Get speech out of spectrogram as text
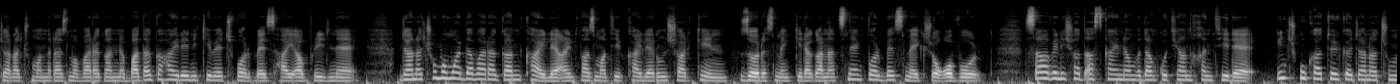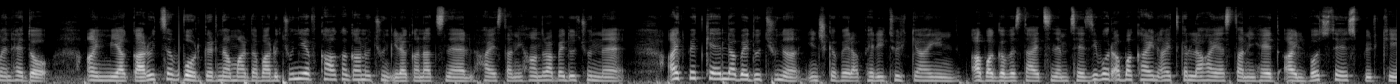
ճանաչման ռազմավարական նպատակը հայրենիքի մեջ որպես հայ ապրիլն է։ Ճանաչումը մարդավարական քայլ է այն բազմաթիվ քայլերուն շարքին, զորս մենք իրականացնենք որպես մեկ ժողովուրդ։ Սա ավելի շատ ասկային անվտանգության խնդիր է, Ինչ կուքա թուրքը ճանաչում են հետո։ Այն միակ կառույցը, որ գրնա մարդավարություն եւ քաղաքականություն իրականացնել Հայաստանի Հանրապետությունն է։ Այդ պետք է լաբեդությունը, ինչ կվերապերի Թուրքիային, ապա կվստահեցնեմ ցեզի, որ աբակային այդ կլա Հայաստանի հետ, այլ ոչ թե Սփյուռքի։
